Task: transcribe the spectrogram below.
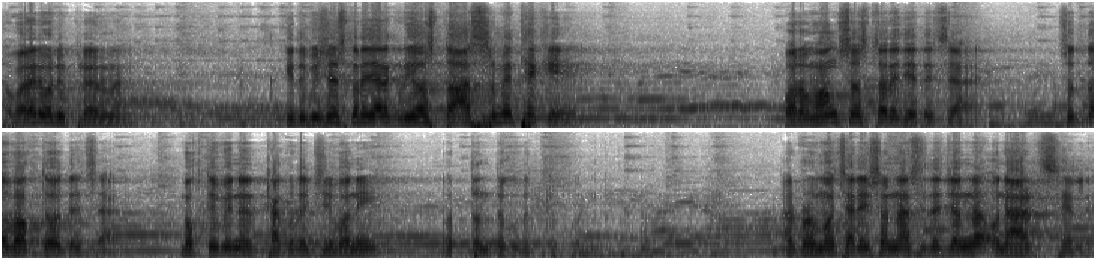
সবারই অনুপ্রেরণা। কিন্তু বিশেষ করে যারা গৃহস্থ আশ্রমে থেকে পরমহংস স্তরে যেতে চায়, শুদ্ধ ভক্ত হতে চায়, ভক্তিবিনোদ ঠাকুরের জীবনী অত্যন্ত গুরুত্বপূর্ণ। আর ব্রহ্মচারী সন্ন্যাসীদের জন্য ওনার ছেলে।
